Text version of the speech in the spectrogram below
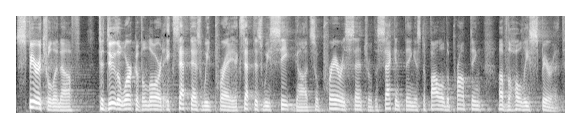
spiritual enough to do the work of the Lord except as we pray, except as we seek God. So prayer is central. The second thing is to follow the prompting of the Holy Spirit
